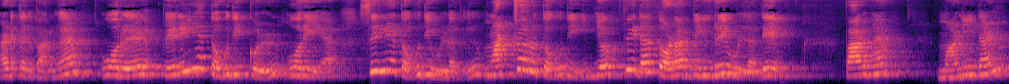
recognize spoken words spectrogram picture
அடுத்தது பாருங்க. ஒரு பெரிய தொகுதிக்குள் ஒரு சிறிய தொகுதி உள்ளது. மற்றொரு தொகுதி எவ்வித தொடர்பின்றி உள்ளது? பாருங்க. மனிதன்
